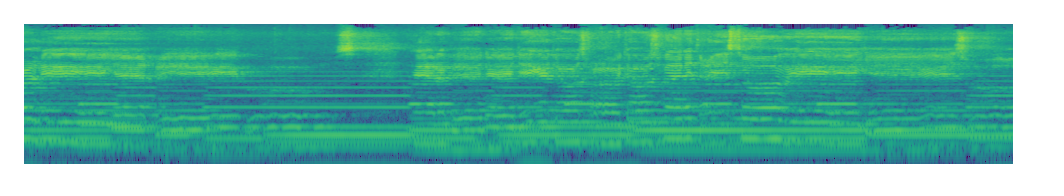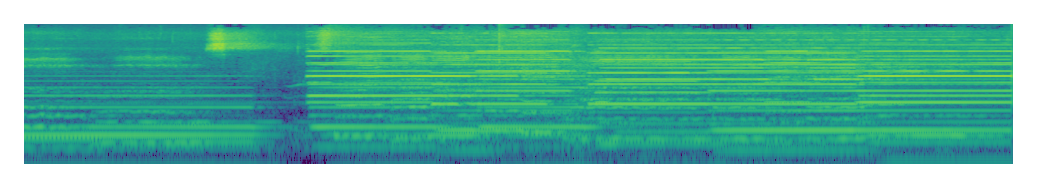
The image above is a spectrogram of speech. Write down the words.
surely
